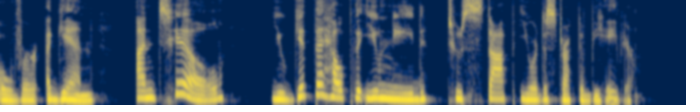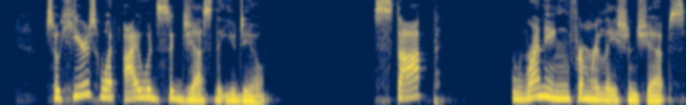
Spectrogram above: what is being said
over again until you get the help that you need to stop your destructive behavior. So here's what I would suggest that you do stop running from relationships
